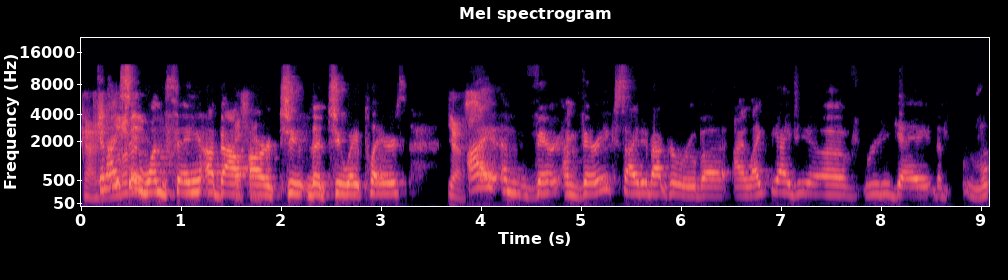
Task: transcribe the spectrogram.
gosh, Can I say bit... one thing about our two the two way players? Yes. I am very I'm very excited about Garuba. I like the idea of Rudy Gay. The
